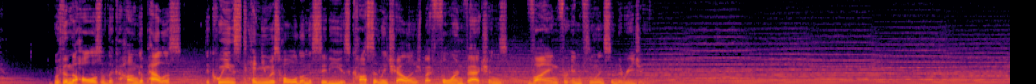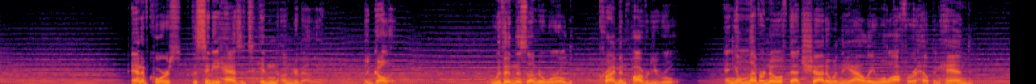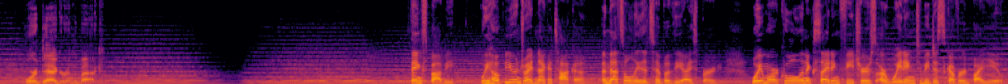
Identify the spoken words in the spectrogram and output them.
Within the halls of the Kahanga Palace, the Queen's tenuous hold on the city is constantly challenged by foreign factions vying for influence in the region. And of course, the city has its hidden underbelly, the Gullet. Within this underworld, crime and poverty rule. And you'll never know if that shadow in the alley will offer a helping hand or a dagger in the back. Thanks, Bobby. We hope you enjoyed Neketaka, and that's only the tip of the iceberg. Way more cool and exciting features are waiting to be discovered by you.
